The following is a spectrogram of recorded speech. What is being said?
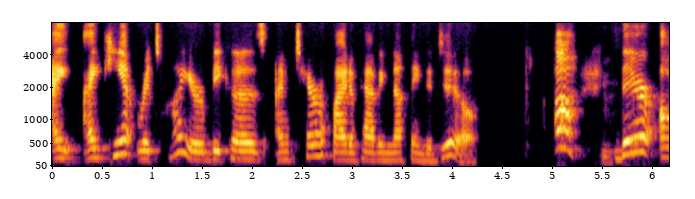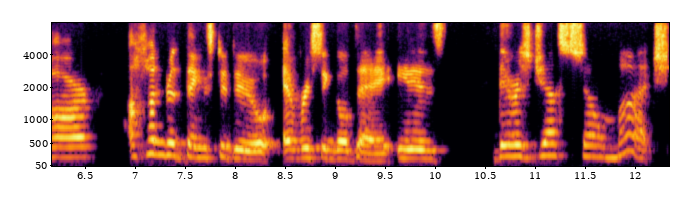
I, I can't retire because I'm terrified of having nothing to do. Ah, mm-hmm. there are a hundred things to do every single day. It is, there is just so much.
